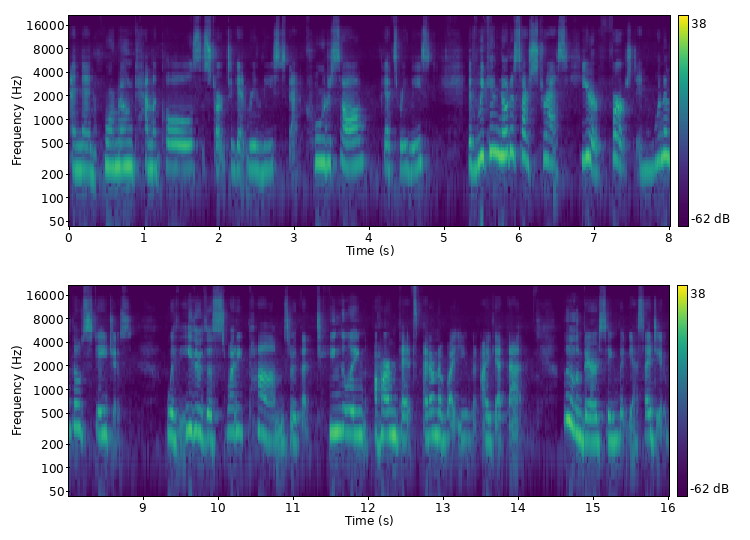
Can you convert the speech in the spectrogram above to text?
And then hormone chemicals start to get released. That cortisol gets released. If we can notice our stress here first in one of those stages, with either the sweaty palms or the tingling armpits, I don't know about you, but I get that. A little embarrassing, but yes, I do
